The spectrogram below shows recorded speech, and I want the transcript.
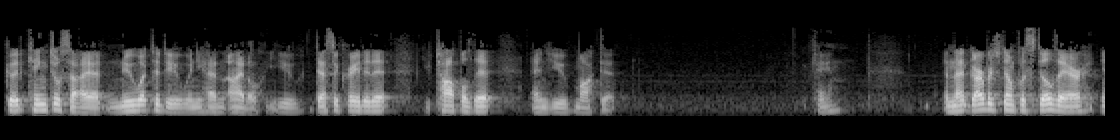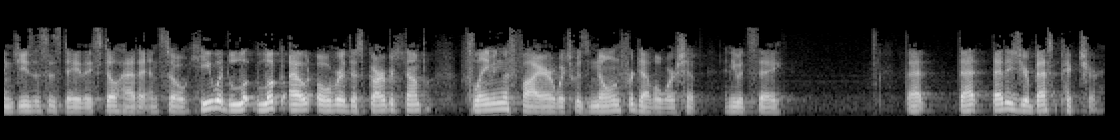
Good King Josiah knew what to do when you had an idol. You desecrated it, you toppled it, and you mocked it. Okay? And that garbage dump was still there in Jesus' day. They still had it. And so he would look, look out over this garbage dump flaming with fire, which was known for devil worship, and he would say, that, that, that is your best picture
